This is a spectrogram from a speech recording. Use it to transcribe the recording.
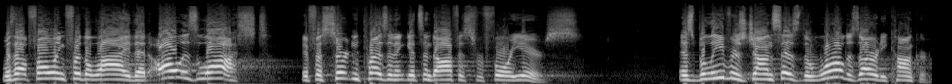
Without falling for the lie that all is lost if a certain president gets into office for four years. As believers, John says, the world is already conquered.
